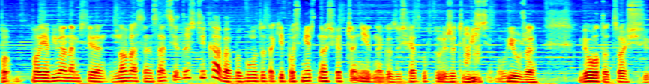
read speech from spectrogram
po, pojawiła nam się nowa sensacja, dość ciekawa, bo było to takie pośmiertne oświadczenie jednego ze świadków, który rzeczywiście mówił, że było to coś, yy,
